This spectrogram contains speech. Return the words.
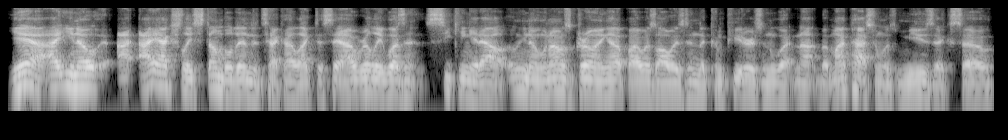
Yeah, I you know I, I, actually stumbled into tech. I like to say I really wasn't seeking it out. You know, when I was growing up, I was always into computers and whatnot, but my passion was music. So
